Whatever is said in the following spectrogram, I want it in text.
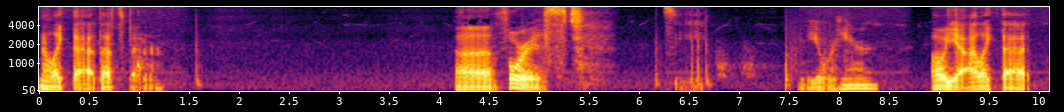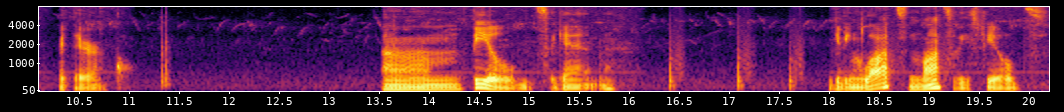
like that, that's better. Uh, forest. Let's see. Maybe over here. Oh yeah, I like that. Right there. Um, fields again. getting lots and lots of these fields.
